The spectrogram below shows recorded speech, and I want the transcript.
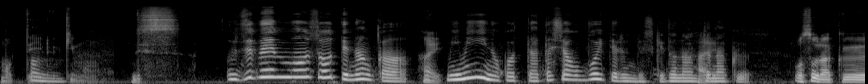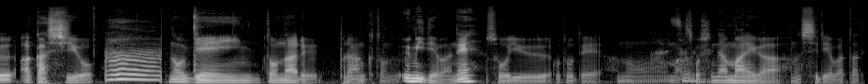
持っている生き物です。うずべん妄想ってなんかはい、耳に残って私は覚えてるんですけどなんとなく、おそらく赤潮。あの原因となるプランクトン海ではねそういうことであの、まあ、少し名前が知れ渡って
